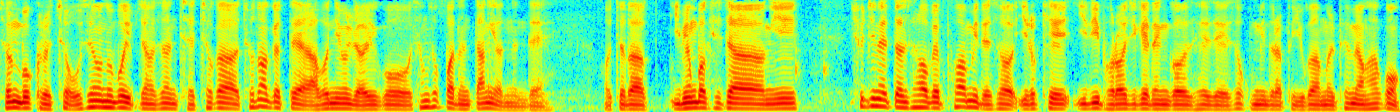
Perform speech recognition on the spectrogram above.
전 뭐 그렇죠. 오세훈 후보 입장에서는 제처가 초등학교 때 아버님을 여의고 상속받은 땅이었는데 어쩌다 이명박 시장이 추진했던 사업에 포함이 돼서 이렇게 일이 벌어지게 된 것에 대해서 국민들 앞에 유감을 표명하고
